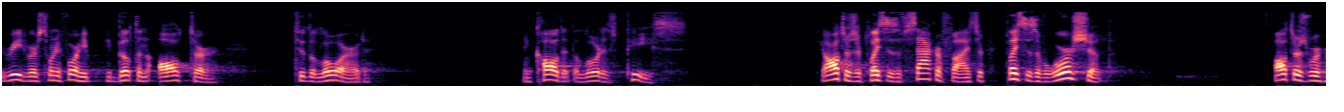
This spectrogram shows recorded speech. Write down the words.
We read verse 24 he, he built an altar to the Lord and called it the Lord is peace. The altars are places of sacrifice, they're places of worship. Altars were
